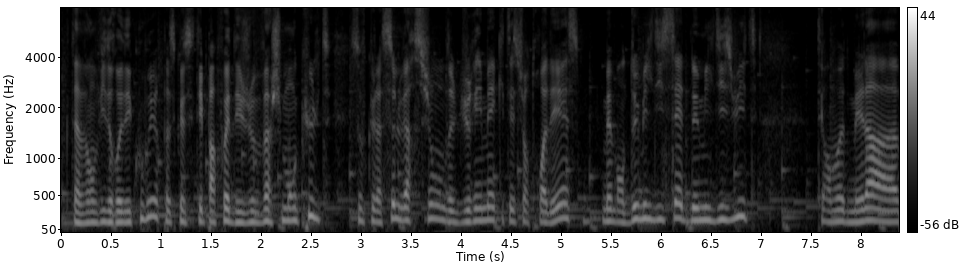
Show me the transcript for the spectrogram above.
que t'avais envie de redécouvrir parce que c'était parfois des jeux vachement cultes, sauf que la seule version du remake était sur 3DS, même en 2017, 2018. T'es en mode, mais là,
